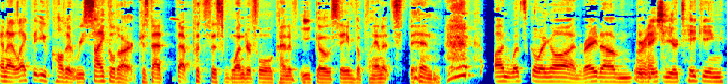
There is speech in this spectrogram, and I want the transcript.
and I like that you've called it recycled art because that that puts this wonderful kind of eco save the planet spin on what's going on, right? Um, right. You're taking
